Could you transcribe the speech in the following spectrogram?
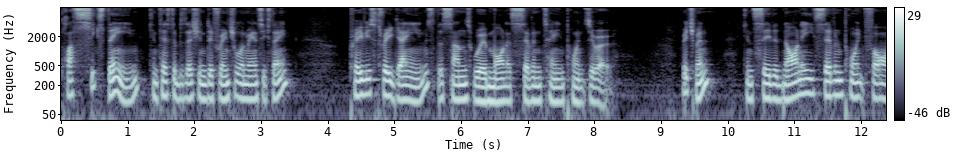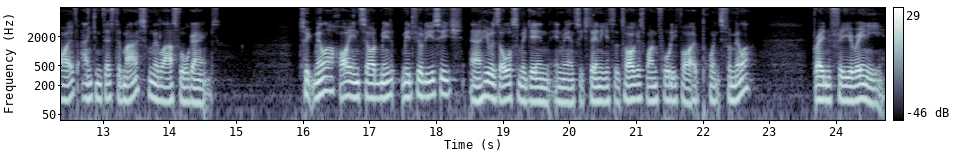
plus 16 contested possession differential in round 16 Previous three games, the Suns were minus 17.0. Richmond conceded 97.5 uncontested marks from their last four games. Touk Miller, high inside mid- midfield usage. Uh, he was awesome again in round 16 against the Tigers, 145 points for Miller. Brayden Fiorini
